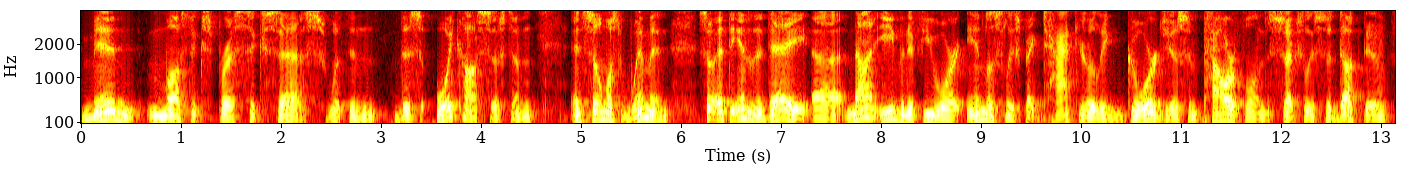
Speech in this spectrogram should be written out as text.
men must express success within this oikos system and so must women so at the end of the day uh, not even if you are endlessly spectacularly gorgeous and powerful and sexually seductive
